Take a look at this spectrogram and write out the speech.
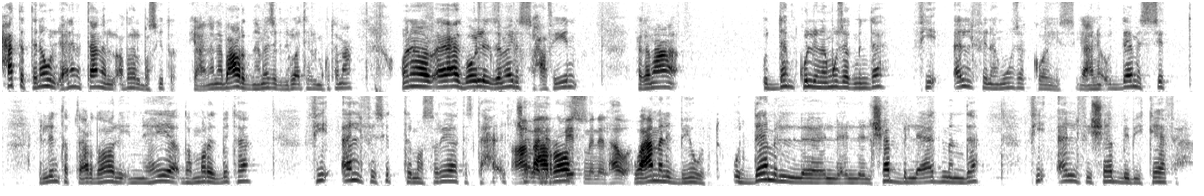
حتى التناول الاعلامي بتاعنا للقضايا البسيطة. يعني أنا بعرض نماذج دلوقتي في المجتمع وأنا ببقى قاعد بقول لزمايلي الصحفيين يا جماعة قدام كل نموذج من ده في ألف نموذج كويس. يعني قدام الست اللي أنت بتعرضها لي إن هي دمرت بيتها في ألف ست مصرية تستحق تتشال على الراس بيت من الهواء وعملت بيوت. قدام ال ال ال الشاب اللي أدمن ده في ألف شاب بيكافح.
